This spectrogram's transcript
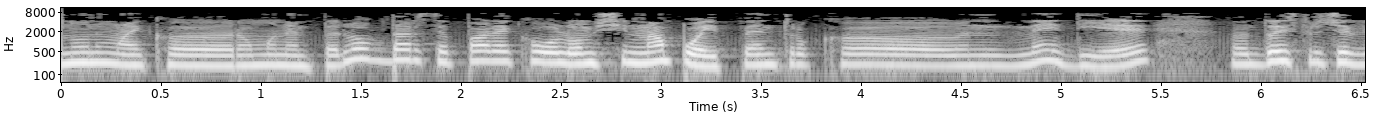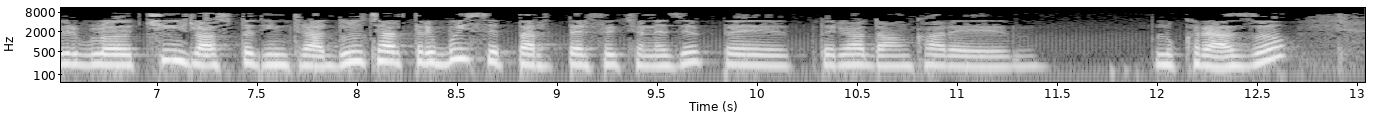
nu numai că rămânem pe loc, dar se pare că o luăm și înapoi, pentru că în medie 12,5% dintre adulți ar trebui să per- perfecționeze pe perioada în care lucrează. Uh,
